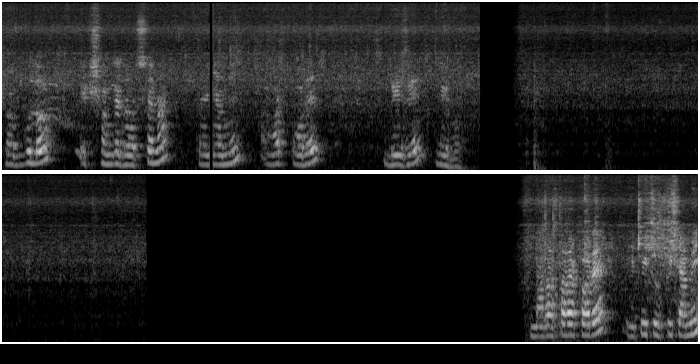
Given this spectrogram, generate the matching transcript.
সবগুলো একসঙ্গে ধরছে না, তাই আমি আবার পরে ভেজে নেব। নাড়াচাড়া করে এপিট ওপিট আমি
